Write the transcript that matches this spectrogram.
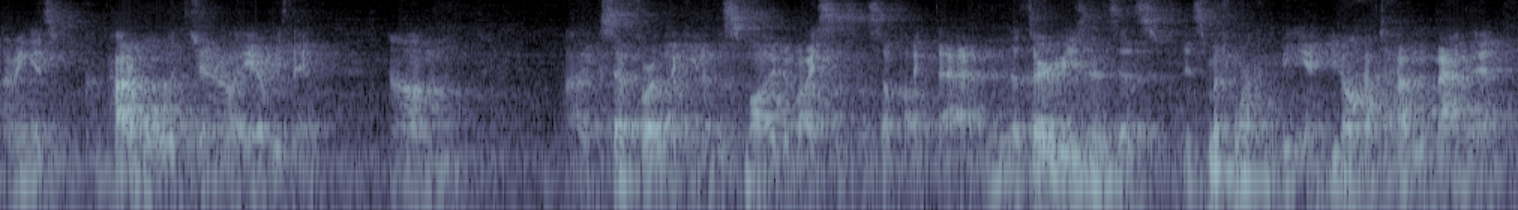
I mean, it's compatible with generally everything, um, except for like you know the smaller devices and stuff like that. And the third reason is that it's, it's much more convenient. You don't have to have the magnet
